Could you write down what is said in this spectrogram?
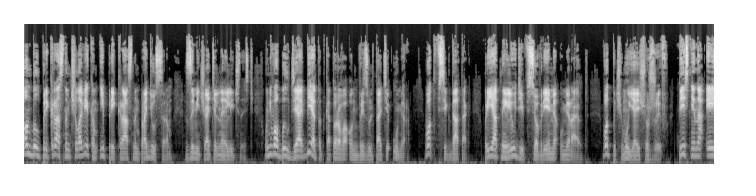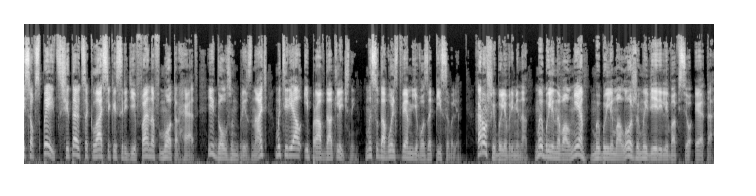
Он был прекрасным человеком и прекрасным продюсером. Замечательная личность. У него был диабет, от которого он в результате умер. Вот всегда так. Приятные люди все время умирают. Вот почему я еще жив. Песни на Ace of Spades считаются классикой среди фенов Motorhead, и должен признать, материал и правда отличный. Мы с удовольствием его записывали. Хорошие были времена. Мы были на волне, мы были моложе, мы верили во все это.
